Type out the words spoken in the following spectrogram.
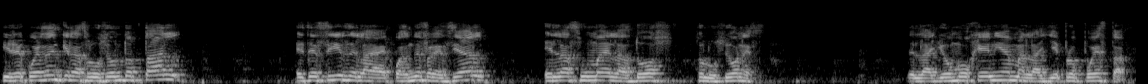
Y recuerden que la solución total, es decir, de la ecuación diferencial, es la suma de las dos soluciones de la Y homogénea más la Y propuesta.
